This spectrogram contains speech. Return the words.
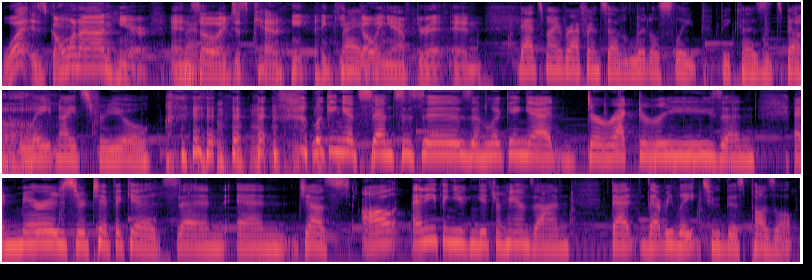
What is going on here? And Right. so I just can't I keep Right. going after it and That's my reference of little sleep because it's been late nights for you. looking at censuses and looking at directories and and marriage certificates and and just all anything you can get your hands on that that relate to this puzzle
